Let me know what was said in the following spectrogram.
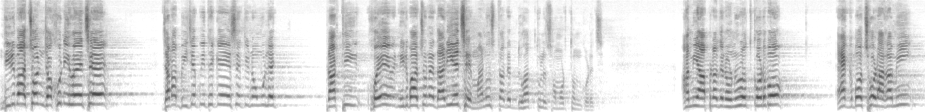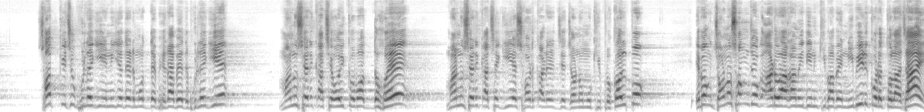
নির্বাচন যখনই হয়েছে, যারা বিজেপি থেকে এসে তৃণমূলের প্রার্থী হয়ে নির্বাচনে দাঁড়িয়েছে, মানুষ তাদের দুহাত তুলে সমর্থন করেছে। আমি আপনাদের অনুরোধ করব, এক বছর আগামী সব কিছু ভুলে গিয়ে, নিজেদের মধ্যে ভেদাভেদ ভুলে গিয়ে, মানুষের কাছে ঐক্যবদ্ধ হয়ে, মানুষের কাছে গিয়ে সরকারের যে জনমুখী প্রকল্প এবং জনসংযোগ আরও আগামী দিন কীভাবে নিবিড় করে তোলা যায়,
